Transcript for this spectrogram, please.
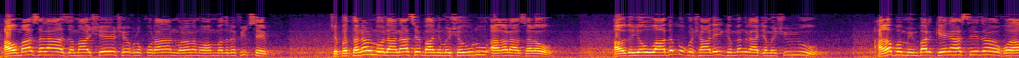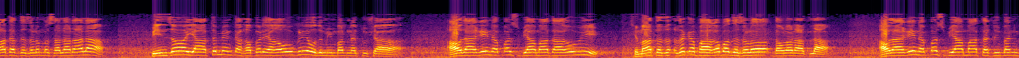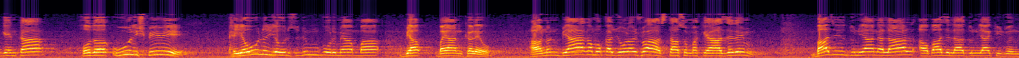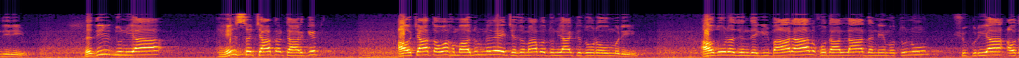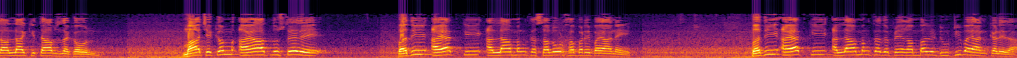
او ما سره زما شیخ شیخ القرآن مولانا محمد رفیق صاحب چې په تنر مولانا سے باندې مشهور او هغه را سره او د یو واده په خوشحالي کې موږ را جمع شوو هغه په منبر کې ناشته ده خو هغه د ځلم مسله رااله پینځه یا ته منټه خبره هغه وکړي او د منبر نه کوشا او دا غې نه پس بیا ما دا وی چې ما ته زکه په هغه به د زړه دوړه راتلا او دا غې نه پس بیا ما تقریبا ګنټا خود اول شپې وی یول یو ظلم پور میا ما بیا بیان کړو او نن بیا غو موقع جوړ شو تاسو مخه حاضرم بعضی دنیا نه لال او بعضی لا دنیا کې ژوند دي د دې دنیا هیڅ چاته ټارګټ او چاته وخت معلوم نه دی چې زما په دنیا کې دوره عمرې او دوره زندگی بهر حال خدا الله د نعمتونو شکریا او د الله کتاب زکول ما چې کوم آیات لسته ده په دې آیات کې الله موږ ته څلور خبره بیانې په دې آیات کې الله موږ ته د پیغمبر ډیوټي بیان کړې ده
